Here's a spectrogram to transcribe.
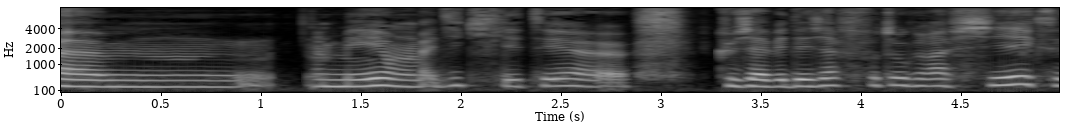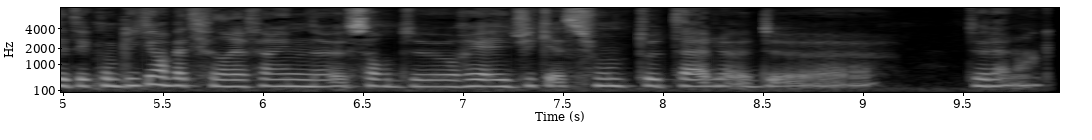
Euh, mais on m'a dit qu'il était euh, que j'avais déjà photographié et que c'était compliqué. En fait, il faudrait faire une sorte de rééducation totale de de la langue.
